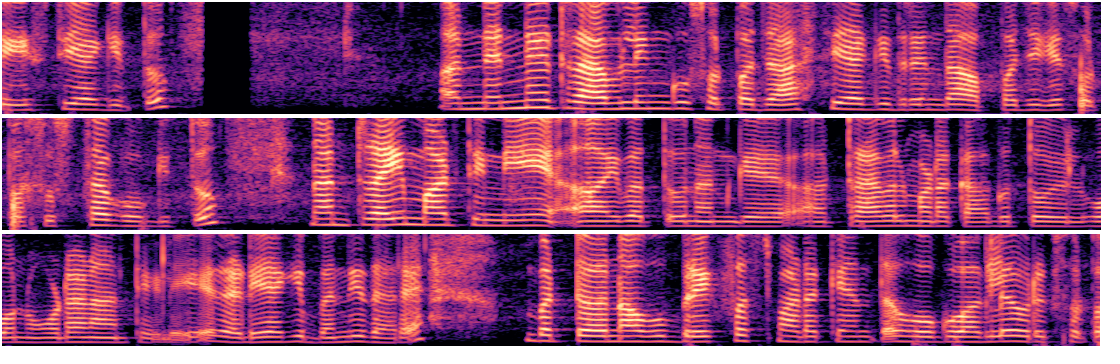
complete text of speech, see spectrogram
ಟೇಸ್ಟಿಯಾಗಿತ್ತು. ನೆನ್ನೆ ಟ್ರಾವೆಲಿಂಗು ಸ್ವಲ್ಪ ಜಾಸ್ತಿ ಆಗಿದ್ದರಿಂದ ಅಪ್ಪಾಜಿಗೆ ಸ್ವಲ್ಪ ಸುಸ್ತಾಗಿ ಹೋಗಿತ್ತು ನಾನು ಟ್ರೈ ಮಾಡ್ತೀನಿ ಇವತ್ತು ನನಗೆ ಟ್ರಾವೆಲ್ ಮಾಡೋಕ್ಕಾಗುತ್ತೋ ಇಲ್ವೋ ನೋಡೋಣ ಅಂಥೇಳಿ ರೆಡಿಯಾಗಿ ಬಂದಿದ್ದಾರೆ. ಬಟ್ ನಾವು ಬ್ರೇಕ್ಫಾಸ್ಟ್ ಮಾಡೋಕ್ಕೆ ಅಂತ ಹೋಗುವಾಗಲೇ ಅವ್ರಿಗೆ ಸ್ವಲ್ಪ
